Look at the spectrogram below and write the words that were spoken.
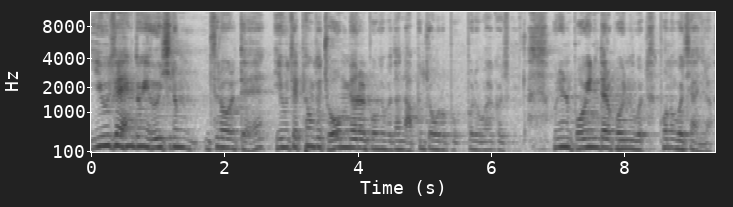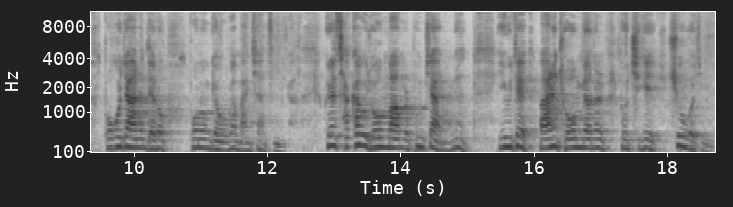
이웃의 행동이 의심스러울 때 이웃의 평소 좋은 면을 보기보다 나쁜 쪽으로 보, 려고할 것입니다. 우리는 보이는 대로 보이는 것, 보는 것이 아니라 보고자 하는 대로 보는 경우가 많지 않습니까? 그래서 착하고 좋은 마음을 품지 않으면 이웃의 많은 좋은 면을 놓치기 쉬운 것입니다.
